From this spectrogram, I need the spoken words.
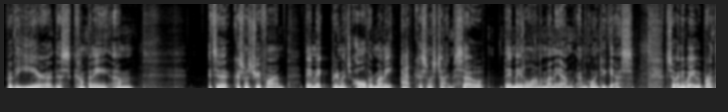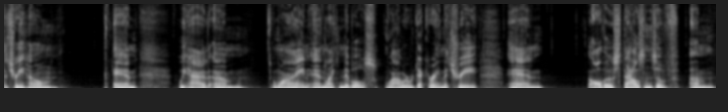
for the year, this company. Um, it's a Christmas tree farm. They make pretty much all their money at Christmas time. So they made a lot of money, I'm, I'm going to guess. So anyway, we brought the tree home and we had um, wine and like nibbles while we were decorating the tree. And all those thousands of um,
